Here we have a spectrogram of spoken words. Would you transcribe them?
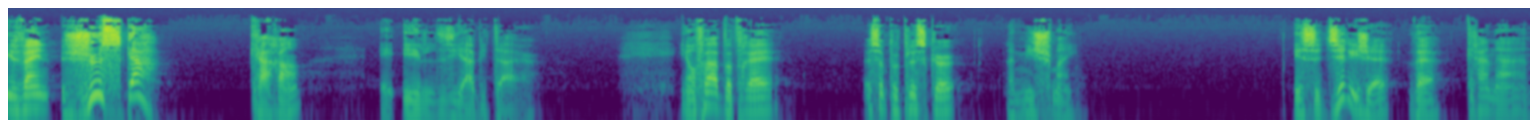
Ils vinrent jusqu'à Caran et ils y habitèrent. Ils ont fait à peu près un peu plus que la mi-chemin. Ils se dirigeaient vers Canaan.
